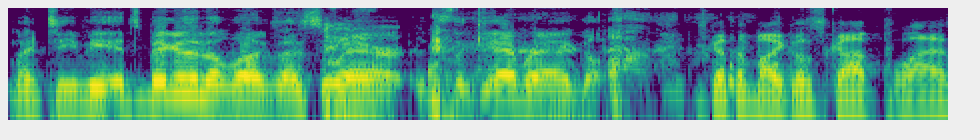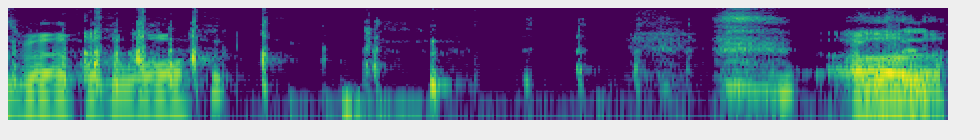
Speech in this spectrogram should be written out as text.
My TV, it's bigger than it looks. I swear, it's the camera angle. He's got the Michael Scott plasma up on the wall. I wanted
